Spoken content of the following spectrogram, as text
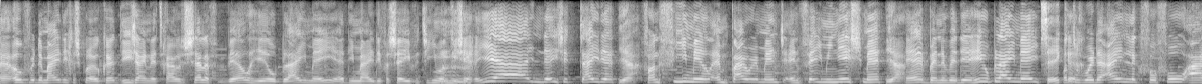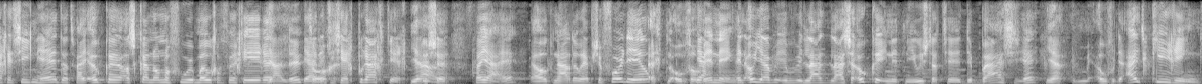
Eh, over de meiden gesproken, die zijn er trouwens zelf wel heel blij mee, hè, die meiden van 17. Want die zeggen, ja, in deze tijden Mhm. Ja. van female empowerment en feminisme, Ja. hè, ben we er heel blij mee. Zeker. Want we worden eindelijk voor vol aangezien, hè, dat wij ook eh, als kanonnenvoer mogen fungeren. Ja, leuk Ja, dat is echt prachtig. Ja. Dus, eh, nou ja, hè, elk nadeel heeft zijn voordeel. Echt een overwinning. Ja, En oh ja, we, we la- lazen ook in het nieuws dat de basis, hè, over de uitkering,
